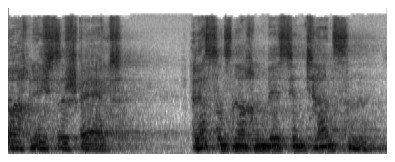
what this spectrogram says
noch nicht so spät. Lass uns noch ein bisschen tanzen.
